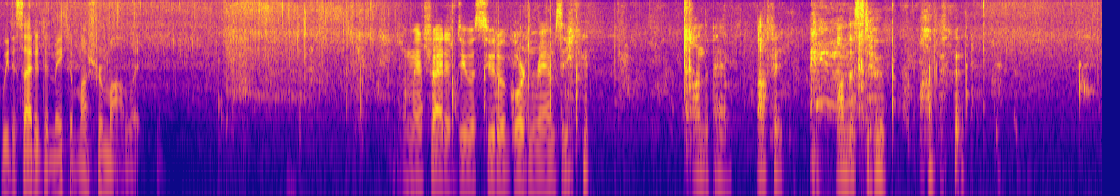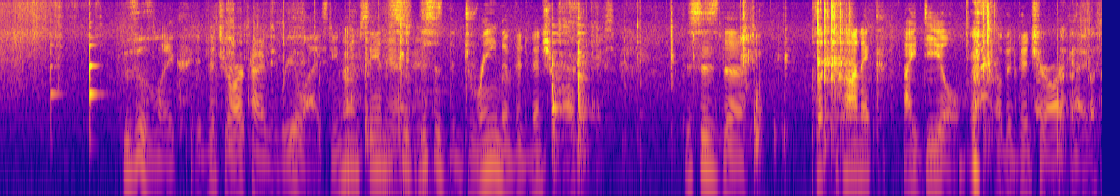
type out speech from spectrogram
we decided to make a mushroom omelet. I'm gonna try to do a pseudo Gordon Ramsay. on the pan, off it, on the stove, off. This is like Adventure Archives realized. You know what I'm saying? This is this is the dream of Adventure Archives. This is the platonic ideal of Adventure Archives.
